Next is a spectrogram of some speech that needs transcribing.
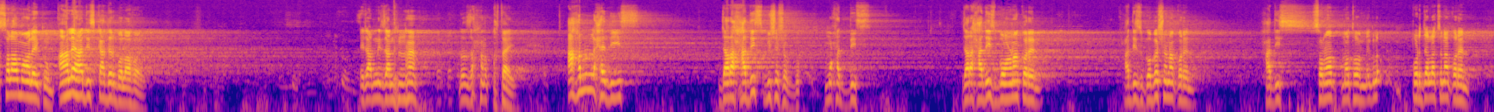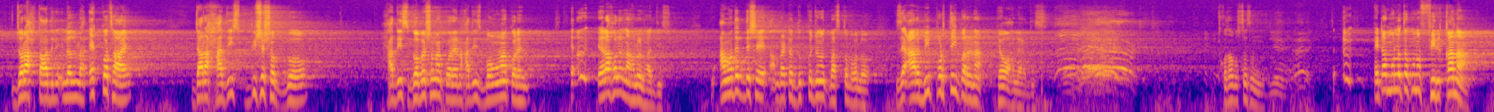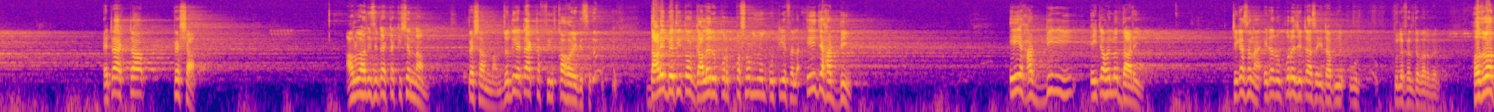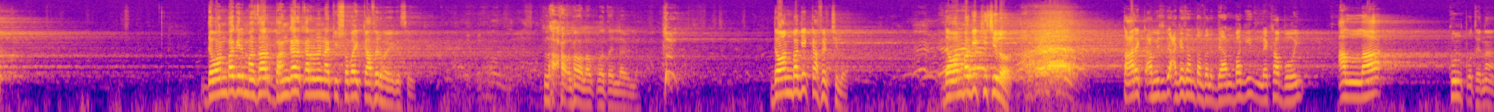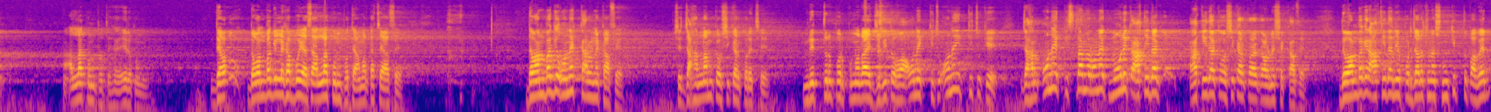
আসসালামু আলাইকুম। আহলে হাদিস কাদের বলা হয়? এটা আপনি জানেন না? জানার কথাই। আহলুল হাদিস যারা হাদিস বিশেষজ্ঞ, মুহাদ্দিস, যারা হাদিস বর্ণনা করেন, হাদিস গবেষণা করেন, হাদিস সনদ মতন এগুলো পর্যালোচনা করেন জরাহ তাদিল এক কথায়, যারা হাদিস বিশেষজ্ঞ হাদিস গবেষণা করেন, হাদিস বর্ণনা করেন। এরা হলেন আহলুল হাদিস। আমাদের দেশে আমরা একটা দুঃখজনক বাস্তব হলো যে আরবি পড়তেই পারে না হেও আহলে হাদিস। কথা বুঝতেছেন? এটা মূলত কোনো ফিরকা না। এটা একটা পেশা। আহলুল হাদিস এটা একটা কিসের নাম? পেশার নাম। যদি এটা একটা ফিরকা হয়ে গেছে। দাড়ি ব্যতীত গালের উপর পশম লোম উঠিয়ে ফেলা। এই যে হাড্ডি এই হাড্ডি এইটা হলো দাড়ি। ঠিক আছে না? এটার উপরে যেটা আছে, এটা আপনি তুলে ফেলতে পারবেন। হজরত দেওয়ানবাগের মাজার ভাঙ্গার কারণে নাকি সবাই কাফের হয়ে গেছে। দেওয়ানবাগি কাফের ছিল। দেওয়ানবাগি কি ছিল? তার একটা আমি যদি আগে জানতাম তাহলে দেওয়ানবাগি লেখা বই আল্লাহ কোন পথে না? আল্লাহ কোন পথে? হ্যাঁ এরকম। দেওয়া দেওয়ানবাগির লেখা বই আছে, আল্লাহ কোন পথে? আমার কাছে আছে। দেওয়ানবাগি অনেক কারণে কাফের। সে জাহান্নামকে অস্বীকার করেছে। মৃত্যুর পর পুনরায় জীবিত হওয়া অনেক কিছু অনেক কিছুকে জাহান অনেক ইসলামের অনেক মৌলিক আকিদা আকিদাকে অস্বীকার করার কারণে সে কাফের। দেওয়ানবাগের আকিদা নিয়ে পর্যালোচনা সংক্ষিপ্ত পাবেন।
